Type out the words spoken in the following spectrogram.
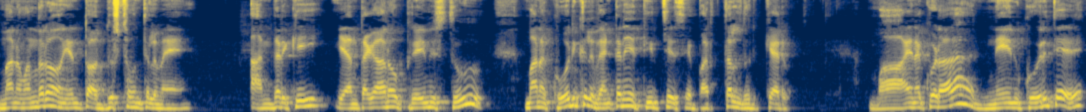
మనమందరం ఎంతో అదృష్టవంతులమే. అందరికీ ఎంతగానో ప్రేమిస్తూ మన కోరికలు వెంటనే తీర్చేసే భర్తలు దొరికారు. మా ఆయన కూడా నేను కోరితే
